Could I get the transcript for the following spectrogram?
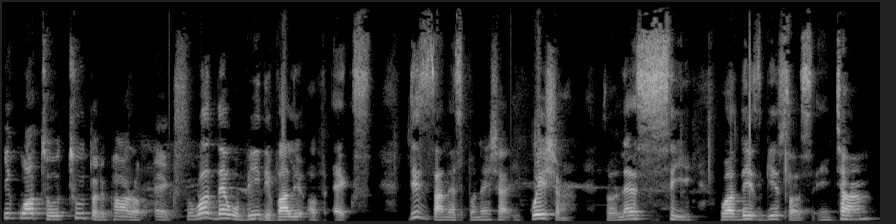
equal to 2 to the power of x. So what there will be the value of x? This is an exponential equation. So let's see what this gives us in turn.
